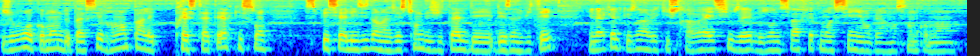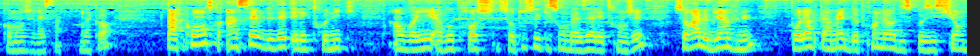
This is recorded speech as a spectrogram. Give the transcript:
je vous recommande de passer vraiment par les prestataires qui sont spécialisés dans la gestion digitale des, invités. Il y en a quelques-uns avec qui je travaille. Si vous avez besoin de ça, faites-moi signe et on verra ensemble comment, comment gérer ça. D'accord? Par contre, un save de dette électronique envoyé à vos proches, surtout ceux qui sont basés à l'étranger, sera le bienvenu pour leur permettre de prendre leur disposition,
